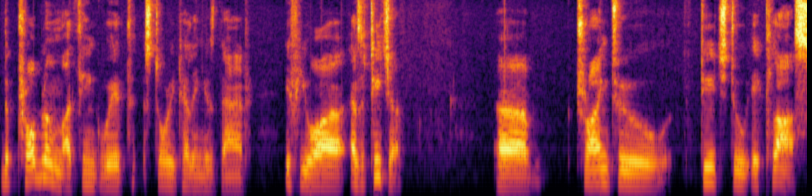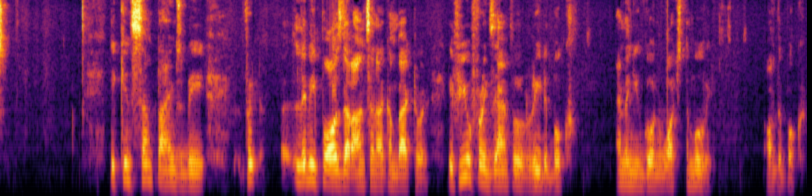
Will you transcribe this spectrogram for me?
The problem, I think, with storytelling is that if you are, as a teacher, uh, trying to teach to a class, it can sometimes be. For, let me pause that answer and I'll come back to it. If you, for example, read a book and then you go and watch the movie of the book,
